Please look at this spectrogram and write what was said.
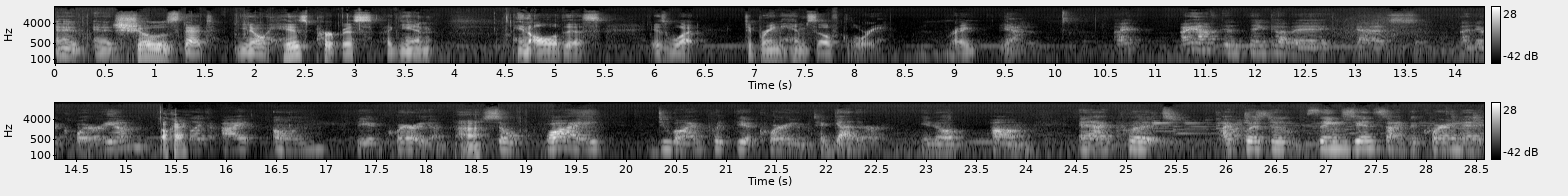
And it and it shows that, you know, his purpose again in all of this is what? To bring himself glory. Right? Yeah. I, I often think of it as an aquarium. Okay. Like I own the aquarium. Uh-huh. So why do I put the aquarium together, you know? Um, and I put, I put the things inside the aquarium at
